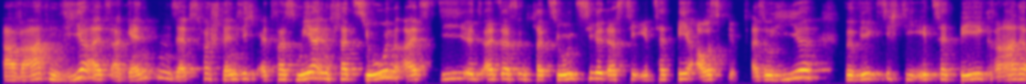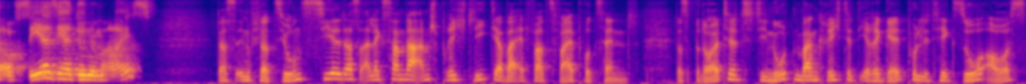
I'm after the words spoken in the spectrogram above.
erwarten wir als Agenten selbstverständlich etwas mehr Inflation als, die, als das Inflationsziel, das die EZB ausgibt. Also hier bewegt sich die EZB gerade auf sehr, sehr dünnem Eis. Das Inflationsziel, das Alexander anspricht, liegt ja bei etwa 2%. Das bedeutet, die Notenbank richtet ihre Geldpolitik so aus,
